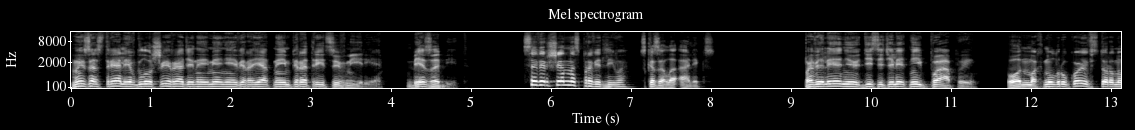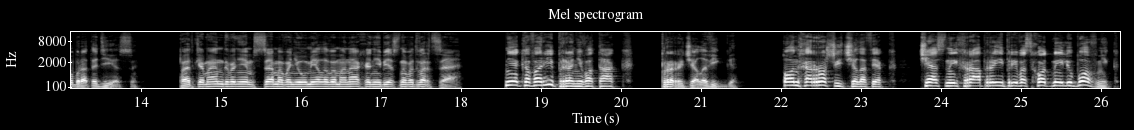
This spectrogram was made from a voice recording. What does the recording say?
«Мы застряли в глуши ради наименее вероятной императрицы в мире. Без обид». «Совершенно справедливо», — сказала Алекс. «По велению десятилетней папы!» Он махнул рукой в сторону брата Диаса. «Под командованием самого неумелого монаха Небесного Дворца». «Не говори про него так!» — прорычала Вигга. Он хороший человек, честный, храбрый и превосходный любовник,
